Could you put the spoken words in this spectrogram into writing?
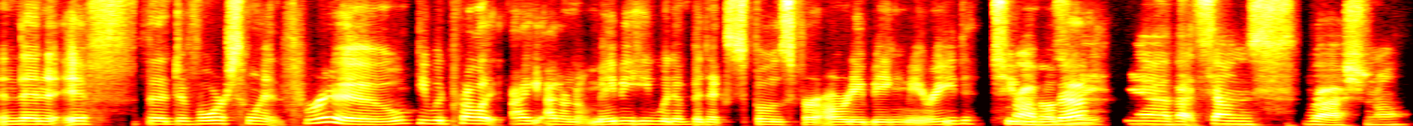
And then if the divorce went through, he would probably, I, I don't know, maybe he would have been exposed for already being married to Probably. Myrta. Yeah, that sounds rational.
